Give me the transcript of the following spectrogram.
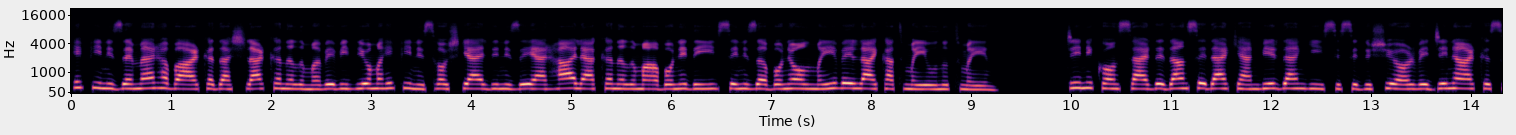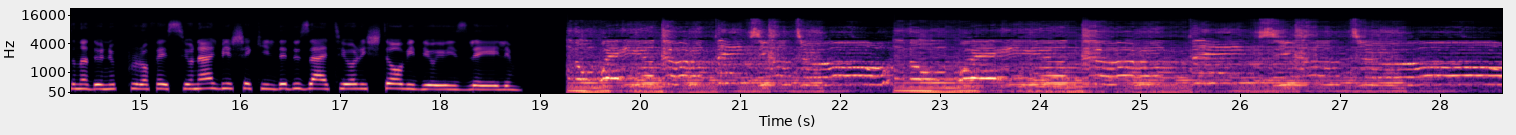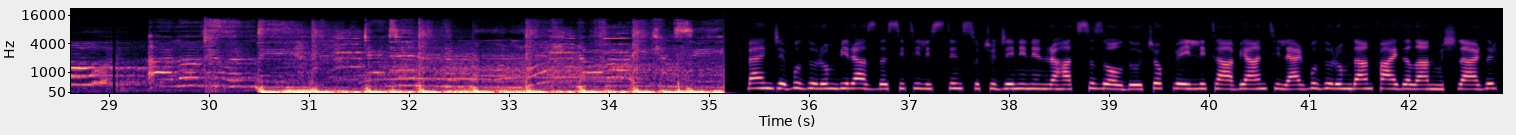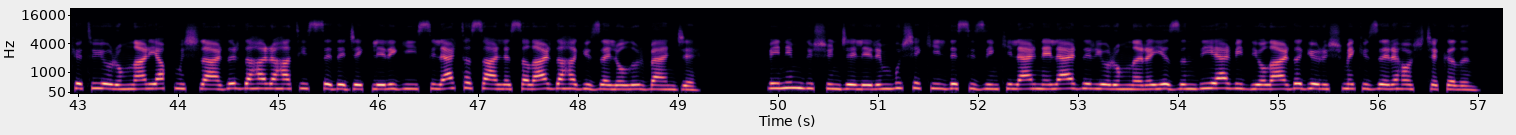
Hepinize merhaba arkadaşlar kanalıma ve videoma hepiniz hoş geldiniz. Eğer hala kanalıma abone değilseniz abone olmayı ve like atmayı unutmayın. Jenny konserde dans ederken birden giysisi düşüyor ve Jenny arkasına dönüp profesyonel bir şekilde düzeltiyor işte o videoyu izleyelim. The way you do Bence bu durum biraz da stilistin suçu. Jenny'nin rahatsız olduğu çok belli. Tabi antiler bu durumdan faydalanmışlardır kötü yorumlar yapmışlardır. Daha rahat hissedecekleri giysiler tasarlasalar daha güzel olur bence. Benim düşüncelerim bu şekilde. Sizinkiler nelerdir yorumlara yazın. Diğer videolarda görüşmek üzere. Hoşçakalın.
